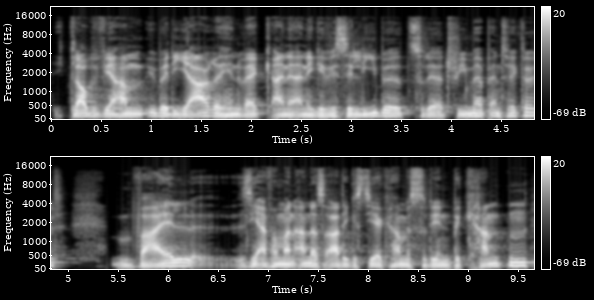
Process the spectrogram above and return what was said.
Ich glaube, wir haben über die Jahre hinweg eine, eine gewisse Liebe zu der TreeMap entwickelt, weil sie einfach mal ein andersartiges Diagramm ist zu den bekannten.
